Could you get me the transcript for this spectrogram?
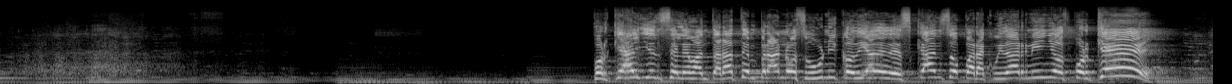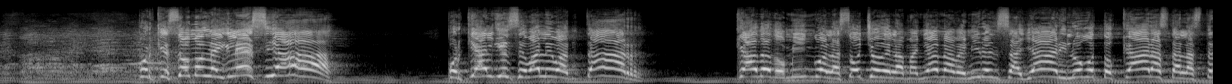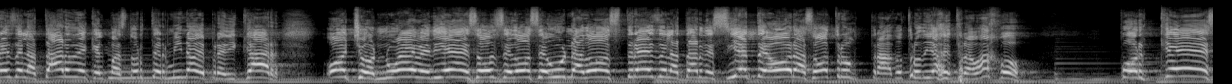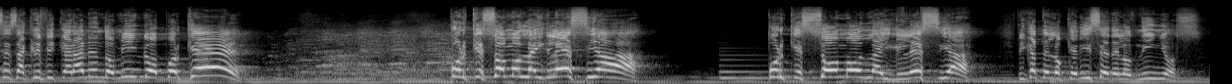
¿Por qué alguien se levantará temprano su único día de descanso para cuidar niños? ¿Por qué? Porque somos la iglesia. Porque alguien se va a levantar cada domingo a las 8 de la mañana a venir a ensayar y luego tocar hasta las 3 de la tarde que el pastor termina de predicar. 8, 9, 10, 11, 12, 1, 2, 3 de la tarde, 7 horas, otro, otro día de trabajo. ¿Por qué se sacrificarán en domingo? ¿Por qué? Porque somos la iglesia. Porque somos la iglesia. Fíjate lo que dice de los niños.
